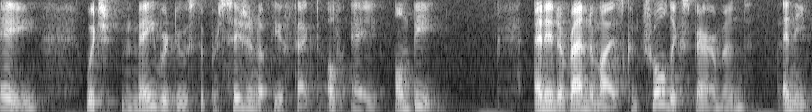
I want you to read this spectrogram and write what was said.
A, which may reduce the precision of the effect of A on B. And in a randomized controlled experiment, any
